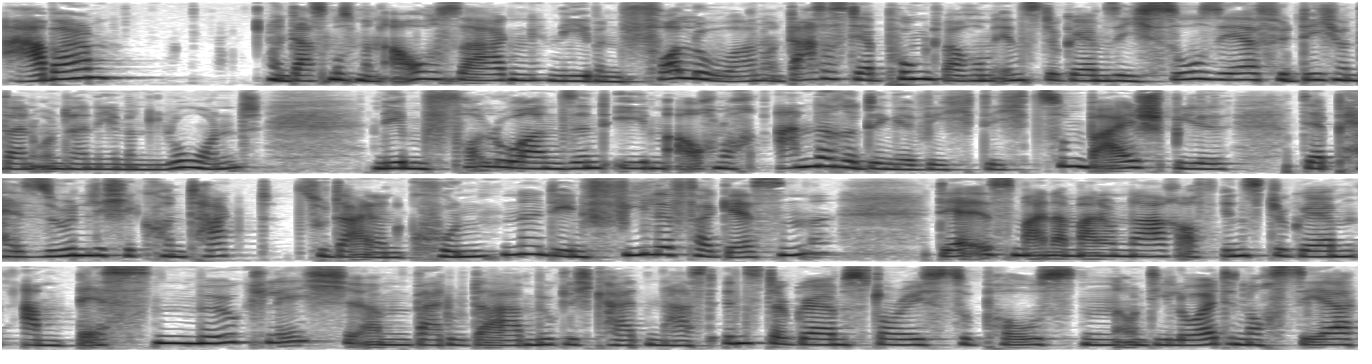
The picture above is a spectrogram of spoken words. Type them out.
Aber und das muss man auch sagen, neben Followern, und das ist der Punkt, warum Instagram sich so sehr für dich und dein Unternehmen lohnt, neben Followern sind eben auch noch andere Dinge wichtig. Zum Beispiel der persönliche Kontakt zu deinen Kunden, den viele vergessen. Der ist meiner Meinung nach auf Instagram am besten möglich, ähm, weil du da Möglichkeiten hast, Instagram Stories zu posten und die Leute noch sehr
